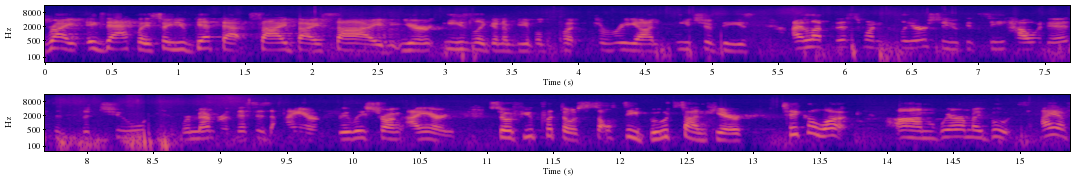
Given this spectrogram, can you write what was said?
Right, exactly. So you get that side by side. You're easily going to be able to put three on each of these. I left this one clear so you can see how it is. It's the two. Remember, this is iron, really strong iron. So if you put those salty boots on here, take a look. Um, where are my boots? I have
